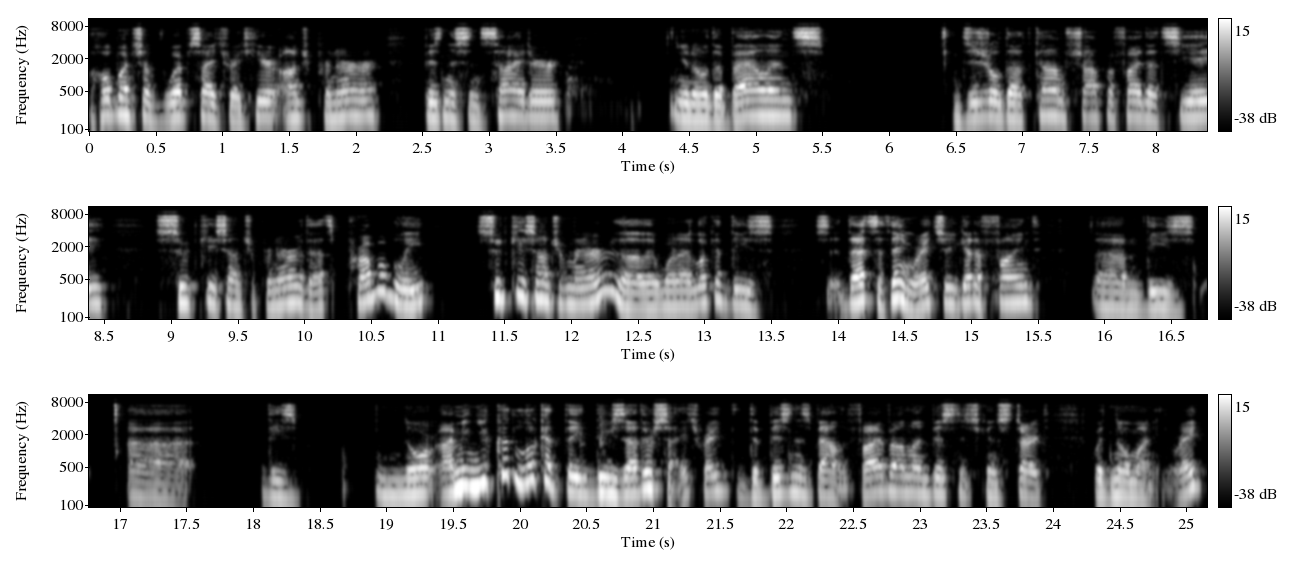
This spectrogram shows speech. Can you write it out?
a whole bunch of websites right here entrepreneur business insider you know the balance digital.com shopify.ca suitcase entrepreneur. That's probably suitcase entrepreneur uh, when I look at these that's the thing right? So you got to find um, these uh these nor I mean you could look at the these other sites right? The business balance five online business you can start with no money right?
